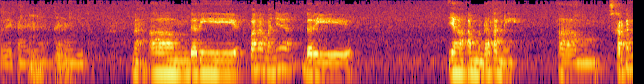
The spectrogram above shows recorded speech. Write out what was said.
sih kayaknya Hmm, kayaknya hmm. gitu nah em, dari apa namanya dari yang akan mendatang nih em, sekarang kan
